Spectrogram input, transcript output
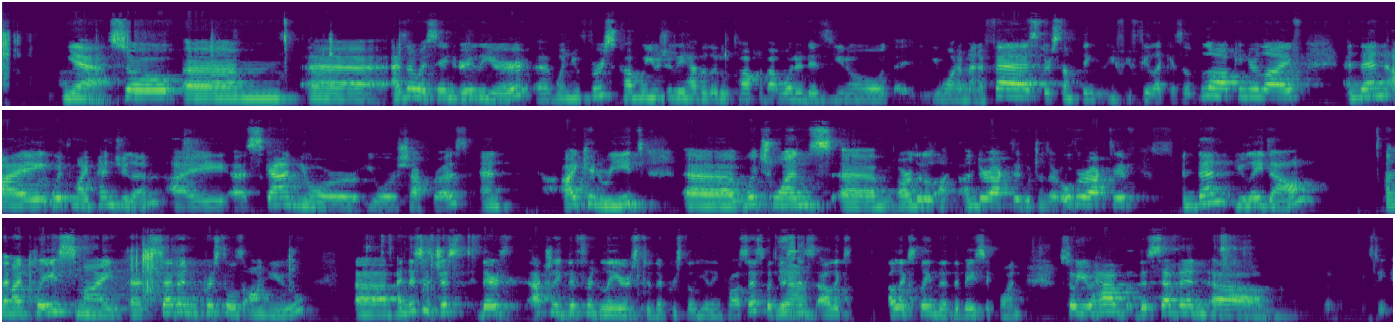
yeah. So um, uh, as I was saying earlier, uh, when you first come, we usually have a little talk about what it is, you know, you want to manifest or something you, you feel like is a block in your life. And then I, with my pendulum, I uh, scan your your chakras and I can read uh, which ones um, are a little underactive, which ones are overactive. And then you lay down and then I place my uh, seven crystals on you. Um, and this is just there's actually different layers to the crystal healing process, but this yeah. is I'll ex- I'll explain the, the basic one. So you have the seven um,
